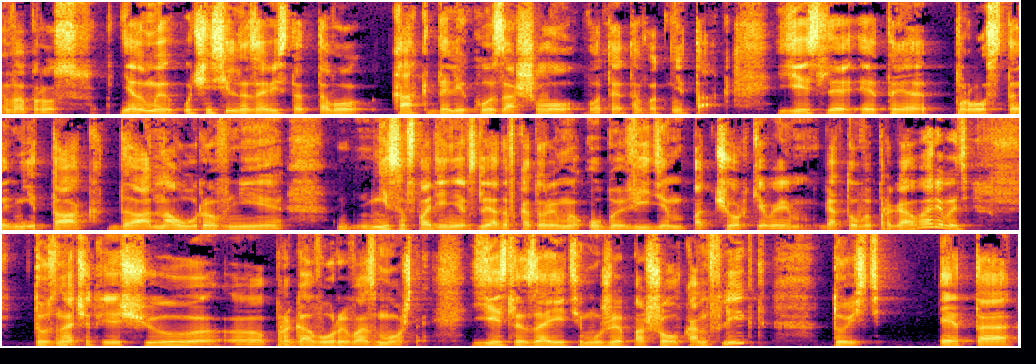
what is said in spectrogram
вопрос, я думаю, очень сильно зависит от того, как далеко зашло вот это вот не так. Если это просто не так, да, на уровне несовпадения взглядов, которые мы оба видим, подчеркиваем, готовы проговаривать, то значит еще э, проговоры возможны. Если за этим уже пошел конфликт, то есть это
